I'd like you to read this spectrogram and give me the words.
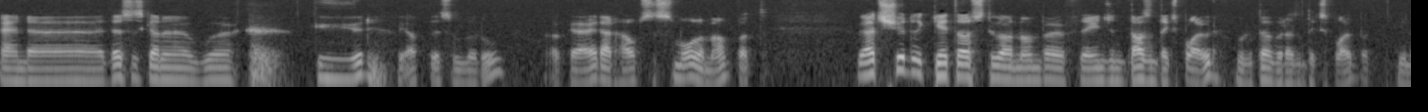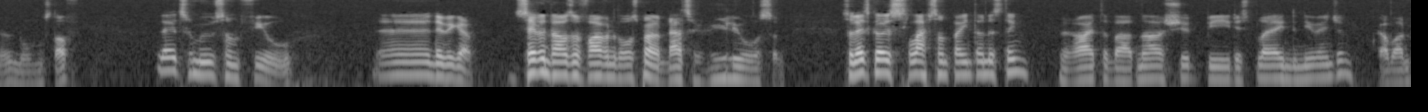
And uh, this is gonna work good. We up this a little. Okay, that helps a small amount, but that should get us to our number if the engine doesn't explode. Well, the turbo doesn't explode, but you know, normal stuff. Let's remove some fuel. And there we go. 7500 horsepower, that's really awesome. So let's go slap some paint on this thing. Right about now should be displaying the new engine. Come on.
